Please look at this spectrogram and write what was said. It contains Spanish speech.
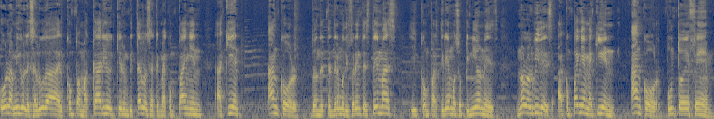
Hola amigos, les saluda el compa Macario y quiero invitarlos a que me acompañen aquí en Anchor, donde tendremos diferentes temas y compartiremos opiniones. No lo olvides, acompáñame aquí en anchor.fm.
